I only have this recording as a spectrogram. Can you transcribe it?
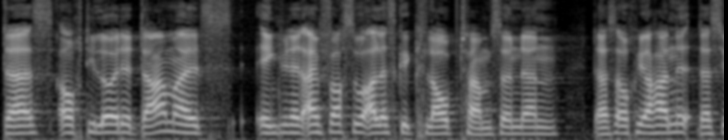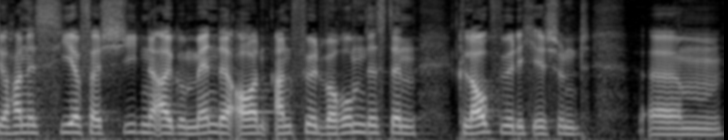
dass auch die Leute damals irgendwie nicht einfach so alles geglaubt haben, sondern dass auch Johannes, dass Johannes hier verschiedene Argumente anführt, warum das denn glaubwürdig ist. Und ähm,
